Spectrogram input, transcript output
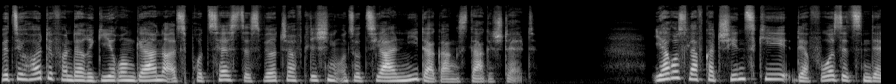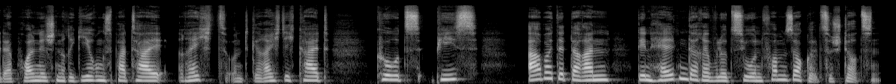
wird sie heute von der Regierung gerne als Prozess des wirtschaftlichen und sozialen Niedergangs dargestellt. Jaroslaw Kaczynski, der Vorsitzende der polnischen Regierungspartei Recht und Gerechtigkeit, kurz PiS, arbeitet daran, den Helden der Revolution vom Sockel zu stürzen.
